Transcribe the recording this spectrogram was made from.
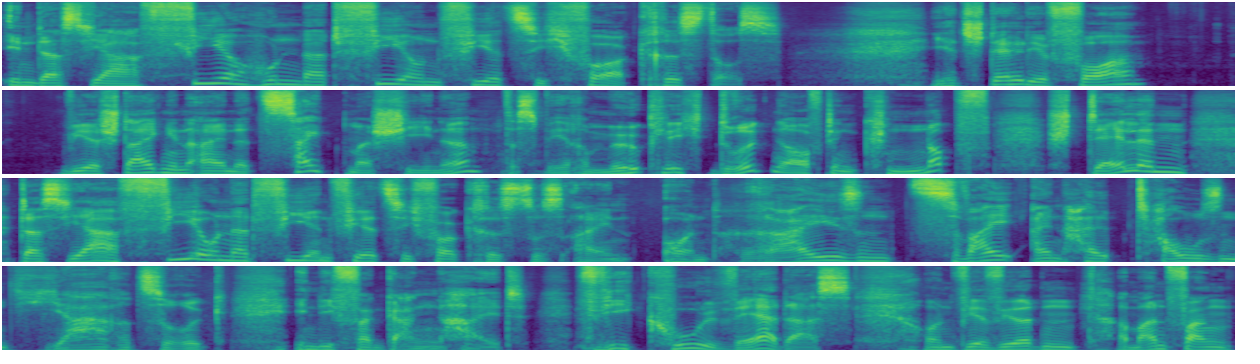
in das Jahr 444 vor Christus. Jetzt stell dir vor, wir steigen in eine Zeitmaschine, das wäre möglich, drücken auf den Knopf, stellen das Jahr 444 vor Christus ein und reisen zweieinhalbtausend Jahre zurück in die Vergangenheit. Wie cool wäre das? Und wir würden am Anfang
